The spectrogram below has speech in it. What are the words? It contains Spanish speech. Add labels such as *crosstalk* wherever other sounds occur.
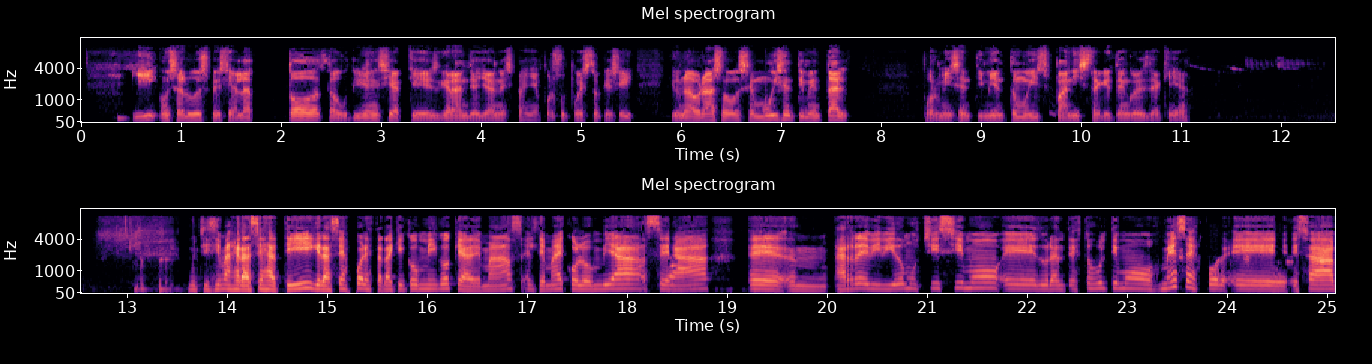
y un saludo especial a toda tu audiencia que es grande allá en España, por supuesto que sí. Y un abrazo muy sentimental por mi sentimiento muy hispanista que tengo desde aquí. ¿eh? Muchísimas gracias a ti, gracias por estar aquí conmigo, que además el tema de Colombia se ha eh, em, ha revivido muchísimo eh, durante estos últimos meses por eh, esa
